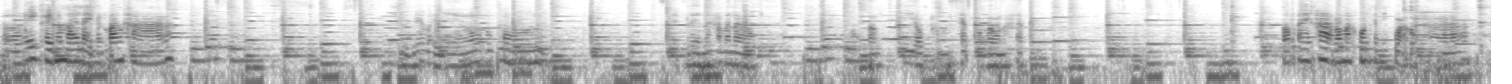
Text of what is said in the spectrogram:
เอ้ใครน้ำลายไหลกันบ้างคะหิวไม่ไหวแล้วทุกคน เสร็จเลยนะคะมะนาวของความเปรี้ยวความแซ่บของเรานะคะ ต่อไปค่ะเรามาคนกันดีกว่านะคะ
